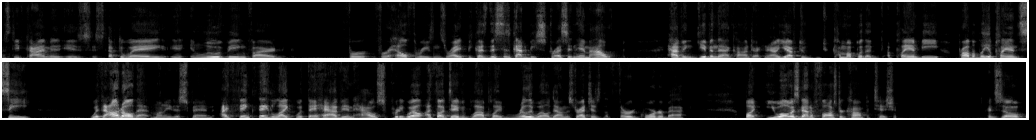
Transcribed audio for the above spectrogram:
Steve Keim is, is stepped away in, in, lieu of being fired for for health reasons, right? Because this has got to be stressing him out. Having given that contract, now you have to come up with a, a plan B, probably a plan C, without all that money to spend. I think they like what they have in house pretty well. I thought David Blough played really well down the stretch as the third quarterback but you always got to foster competition. And so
